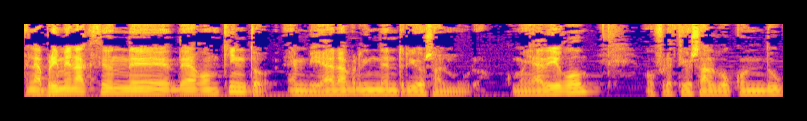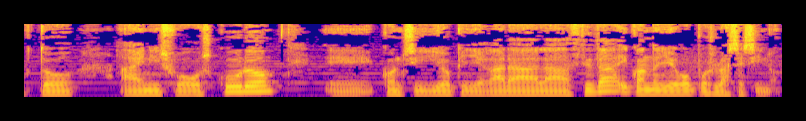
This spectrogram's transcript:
La primera acción de, de Aegon V, enviar a Brinden Ríos al muro, Como ya digo, ofreció salvoconducto a Ennis Fuego Oscuro, eh, consiguió que llegara a la ciudad y cuando llegó pues lo asesinó.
